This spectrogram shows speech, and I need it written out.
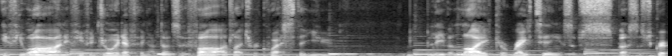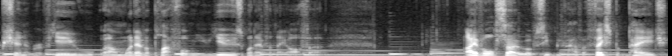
If you are, and if you've enjoyed everything I've done so far, I'd like to request that you leave a like, a rating, a, subs- a subscription, a review, um, whatever platform you use, whatever they offer. I've also, obviously, we have a Facebook page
